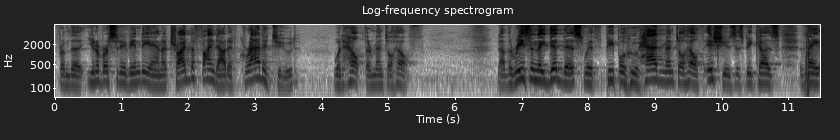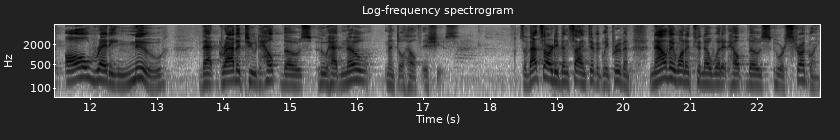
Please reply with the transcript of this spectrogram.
from the University of Indiana tried to find out if gratitude would help their mental health. Now, the reason they did this with people who had mental health issues is because they already knew that gratitude helped those who had no mental health issues. So that's already been scientifically proven. Now they wanted to know would it help those who are struggling.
